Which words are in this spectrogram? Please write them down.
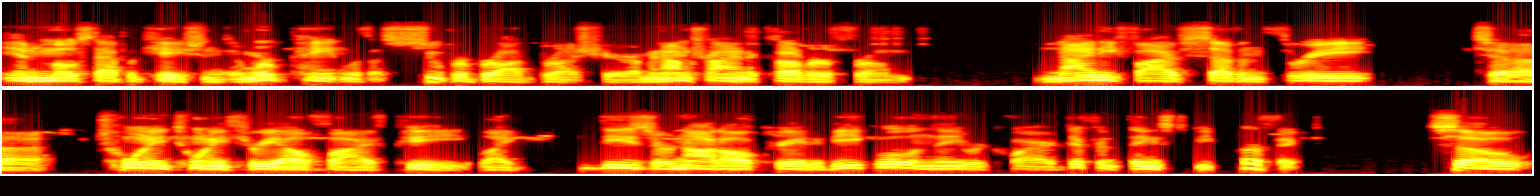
in most applications and we're painting with a super broad brush here. I mean i'm trying to cover from 9573 to 2023 l5p like these are not all created equal and they require different things to be perfect. So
